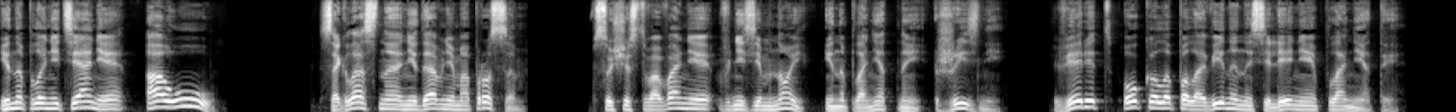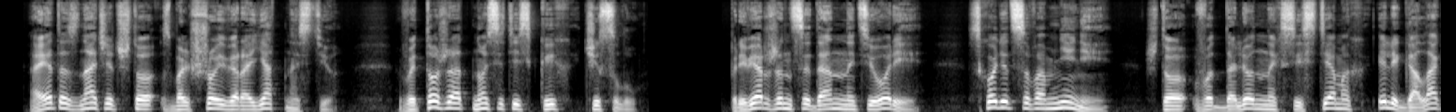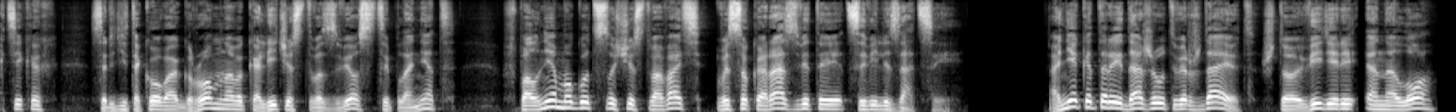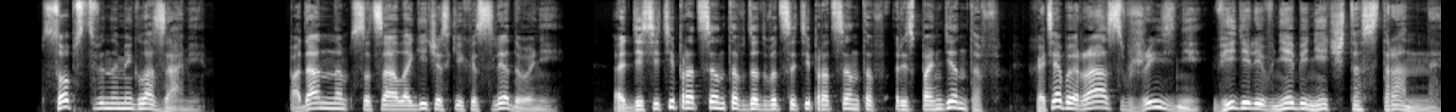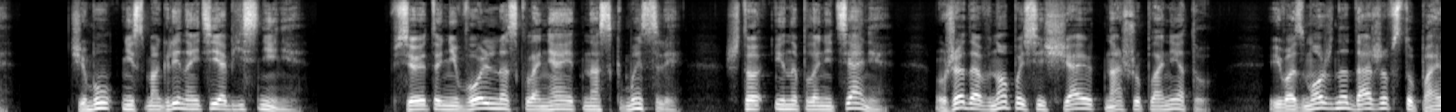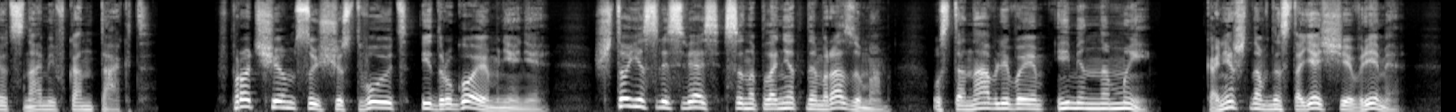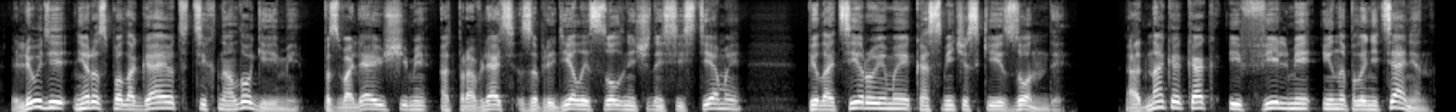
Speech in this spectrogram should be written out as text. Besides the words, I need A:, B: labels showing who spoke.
A: Инопланетяне! Ау! Согласно недавним опросам, в существование внеземной инопланетной жизни верит около половины населения планеты. А это значит, что с большой вероятностью вы тоже относитесь к их числу. Приверженцы данной теории сходятся во мнении, что в отдаленных системах или галактиках среди такого огромного количества звезд и планет вполне могут существовать высокоразвитые цивилизации. А некоторые даже утверждают, что видели НЛО собственными глазами. По данным социологических исследований, от 10% до 20% респондентов хотя бы раз в жизни видели в небе нечто странное, чему не смогли найти объяснение. Все это невольно склоняет нас к мысли, что инопланетяне уже давно посещают нашу планету и, возможно, даже вступают с нами в контакт. Впрочем, существует и другое мнение. Что если связь с инопланетным разумом устанавливаем именно мы? Конечно, в настоящее время люди не располагают технологиями, позволяющими отправлять за пределы Солнечной системы пилотируемые космические зонды. Однако, как и в фильме «Инопланетянин»,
